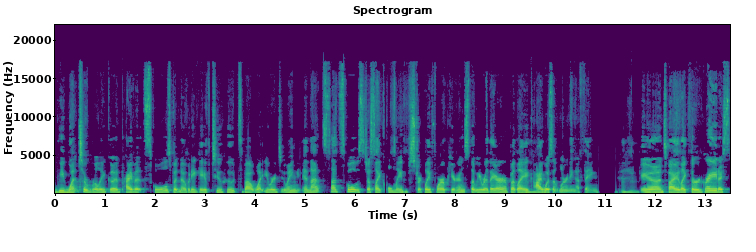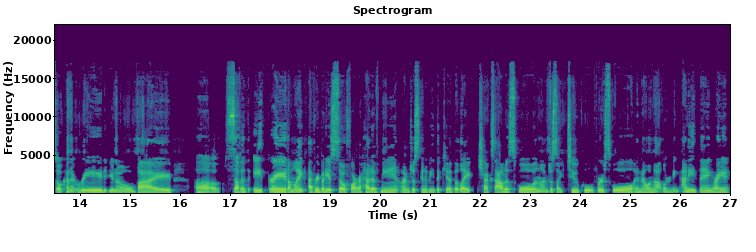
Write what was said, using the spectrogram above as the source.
we went to really good private schools, but nobody gave two hoots about what you were doing in that that school. It was just like only strictly for appearance that we were there, but like mm-hmm. I wasn't learning a thing. Mm-hmm. And by like third grade, I still couldn't read. You know, by uh, seventh, eighth grade, I'm like, everybody is so far ahead of me. I'm just going to be the kid that like checks out of school and I'm just like too cool for school. And now I'm not learning anything. Right.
